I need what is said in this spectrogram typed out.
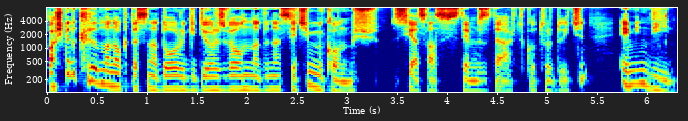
başka bir kırılma noktasına doğru gidiyoruz ve onun adına seçim mi konmuş siyasal sistemimizde artık oturduğu için emin değilim.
